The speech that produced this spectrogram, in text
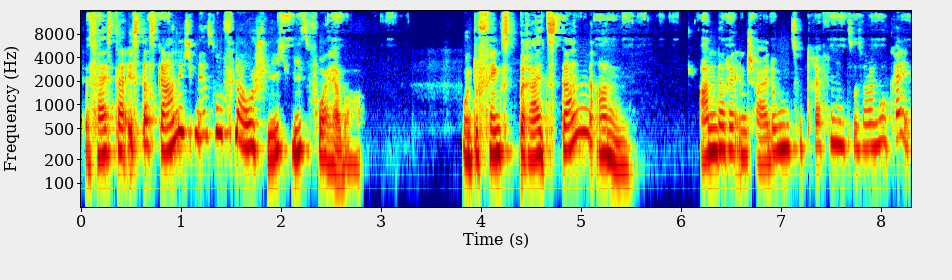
Das heißt, da ist das gar nicht mehr so flauschig, wie es vorher war. Und du fängst bereits dann an, andere Entscheidungen zu treffen und zu sagen, okay,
